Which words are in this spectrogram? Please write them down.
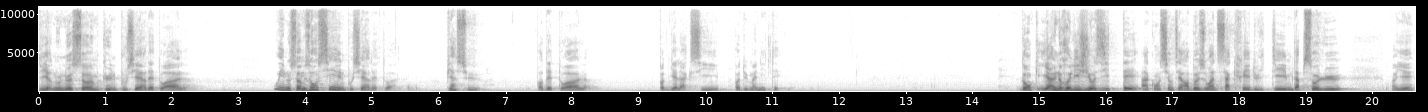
Dire nous ne sommes qu'une poussière d'étoiles, oui, nous sommes aussi une poussière d'étoiles, bien sûr. Pas d'étoiles, pas de galaxies, pas d'humanité. Donc il y a une religiosité inconsciente, c'est-à-dire un besoin de sacré, d'ultime, d'absolu. Voyez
